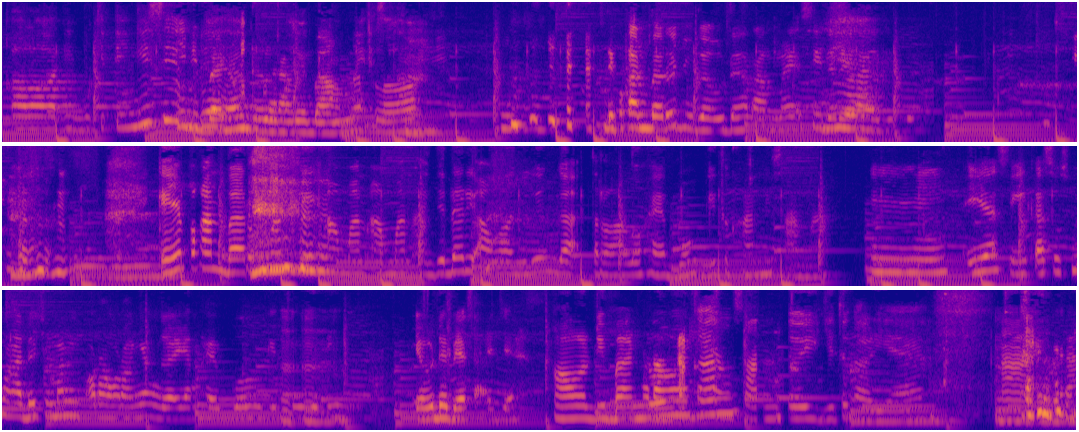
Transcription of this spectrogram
kalau di Bukit Tinggi sih Ini udah ya, udah rame lumayan banget loh. di Pekanbaru juga udah rame sih dari awal juga Kayaknya Pekanbaru masih aman-aman aja dari awal juga nggak terlalu heboh gitu kan di sana. Hmm, iya sih kasus mah ada cuman orang-orangnya nggak yang heboh gitu Mm-mm. jadi ya udah biasa aja Kalau di Bandung Orang-orang kan, yang santuy gitu kali ya. nah iya.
